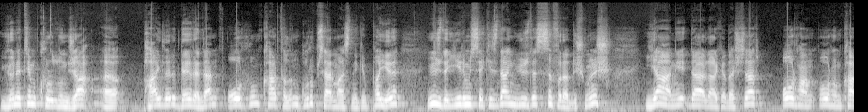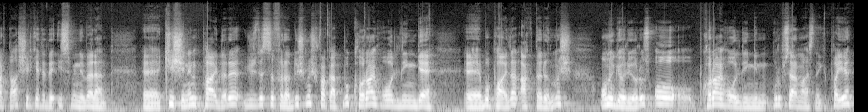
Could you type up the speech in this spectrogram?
yönetim kurulunca e, payları devreden Orhun Kartal'ın grup sermayesindeki payı %28'den %0'a düşmüş. Yani değerli arkadaşlar Orhan Orhun Kartal şirkete de ismini veren e, kişinin payları %0'a düşmüş fakat bu Koray Holding'e e, bu paylar aktarılmış. Onu görüyoruz. O Koray Holding'in grup sermayesindeki payı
